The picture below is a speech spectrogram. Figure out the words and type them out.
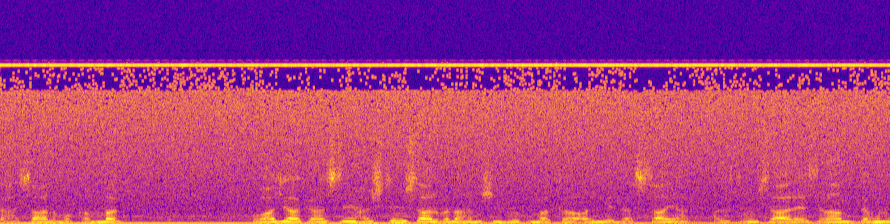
دہ سال مکمل۔ واجہ کہستے ہیں ہشتم سال بدا ہمشی بک مکہ آئیے دستایا حضرت موسیٰ علیہ السلام دہم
